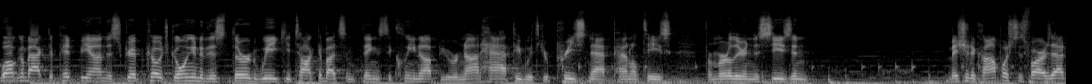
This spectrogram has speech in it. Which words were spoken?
Welcome back to Pitt Beyond the Script. Coach, going into this third week, you talked about some things to clean up. You were not happy with your pre snap penalties from earlier in the season. Mission accomplished as far as that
